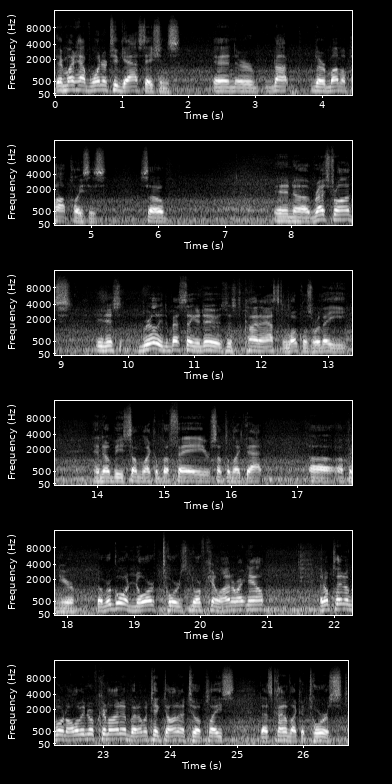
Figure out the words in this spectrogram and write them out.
they might have one or two gas stations, and they're not they're mom and pop places. So, in uh, restaurants, you just really the best thing to do is just kind of ask the locals where they eat, and there'll be some like a buffet or something like that uh, up in here. But we're going north towards North Carolina right now. I don't plan on going all the way to North Carolina, but I'm to take Donna to a place that's kind of like a tourist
